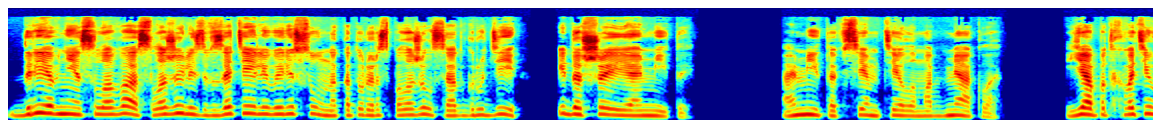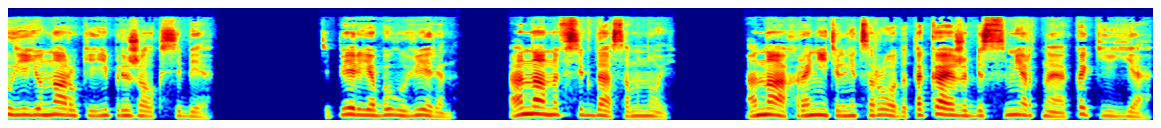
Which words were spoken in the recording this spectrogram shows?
Древние слова сложились в затейливый рисунок, который расположился от груди и до шеи Амиты. Амита всем телом обмякла. Я подхватил ее на руки и прижал к себе. Теперь я был уверен, она навсегда со мной. Она хранительница рода, такая же бессмертная, как и я.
